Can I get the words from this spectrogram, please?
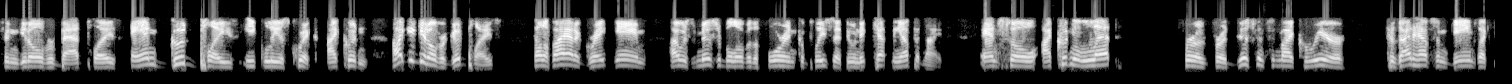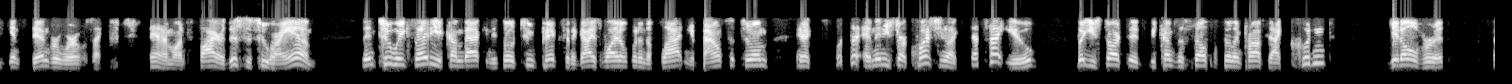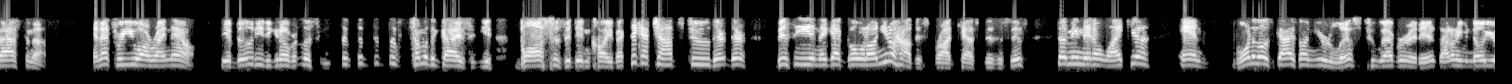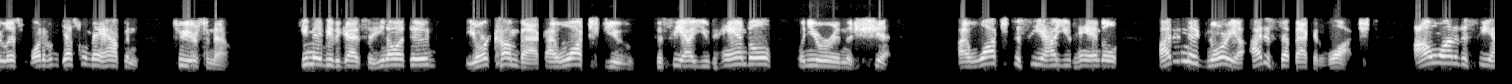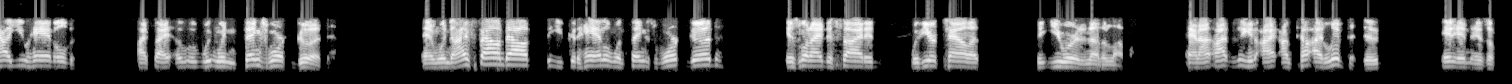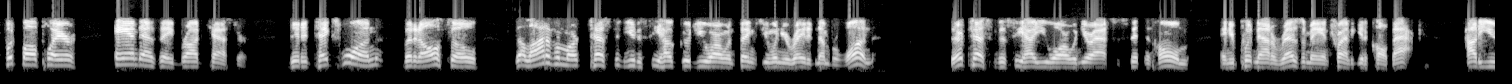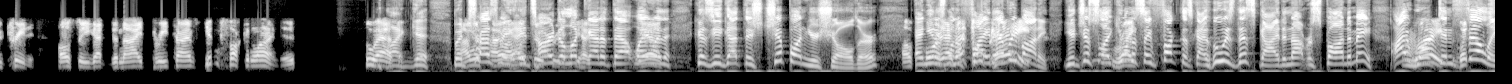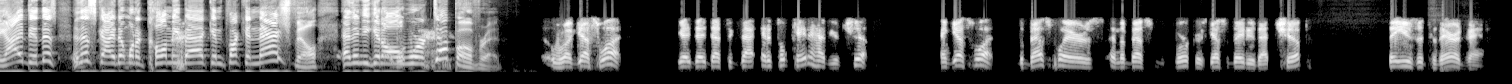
can get over bad plays and good plays equally as quick. I couldn't. I could get over good plays. Hell, if I had a great game, I was miserable over the four incompletions I threw, and it kept me up at night. And so I couldn't let for a, for a distance in my career because I'd have some games like against Denver where it was like, man, I'm on fire. This is who I am. Then two weeks later, you come back and you throw two picks, and a guy's wide open in the flat, and you bounce it to him. And, like, what the? and then you start questioning, like, that's not you. But you start to, it becomes a self fulfilling prophecy. I couldn't get over it fast enough. And that's where you are right now. The ability to get over it. Listen, the, the, the, some of the guys, you, bosses that didn't call you back, they got jobs too. They're, they're busy and they got going on. You know how this broadcast business is. Doesn't mean they don't like you. And one of those guys on your list, whoever it is, I don't even know your list, one of them, guess what may happen two years from now? He may be the guy that says, you know what, dude? Your comeback, I watched you to see how you'd handle when you were in the shit. I watched to see how you'd handle. I didn't ignore you. I just sat back and watched. I wanted to see how you handled I, I uh, when things weren't good. And when I found out that you could handle when things weren't good, is when I decided with your talent that you were at another level. And I, I you know, I, I'm I lived it, dude. And, as a football player and as a broadcaster, that it takes one, but it also a lot of them aren't testing you to see how good you are when things you when you're rated number one. They're testing to see how you are when your ass is sitting at home and you're putting out a resume and trying to get a call back. How do you treat it? Also, you got denied three times. Get in fucking line, dude. Who has? I get, but I trust me, it's hard to look yeah. at it that way because yeah. you got this chip on your shoulder, of and course, you just want to fight okay. everybody. You just like you right. want to say, "Fuck this guy." Who is this guy to not respond to me? I worked right, in Philly. I did this, and this guy don't want to call me back in fucking Nashville, and then you get all worked up over it. Well, guess what? Yeah, that's exact. And it's okay to have your chip. And guess what? The best players and the best workers, guess what they do? That chip, they use it to their advantage.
